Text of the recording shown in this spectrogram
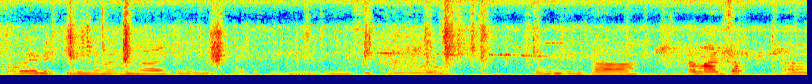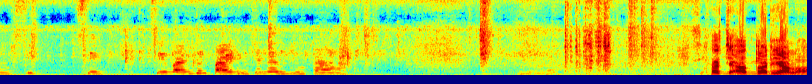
เขาไม่ผิดกินก็ไม่เป็นไรกินอืมกินสีขาวยังไม่ลืมตา ประมาณสักเอ่อสิบสิบ สิบวันขึ้นไปถึงจะเริ่มลืมตาเขาจะเอาตัวเดียวเหรอ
